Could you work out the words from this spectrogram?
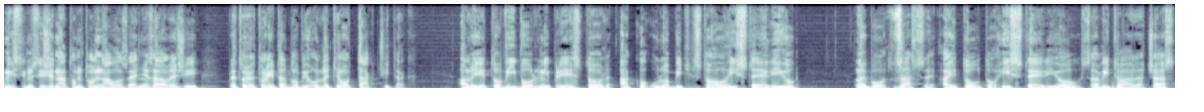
Myslím si, že na tom to naozaj nezáleží, pretože to lietadlo by odletelo tak či tak. Ale je to výborný priestor, ako urobiť z toho hystériu, lebo zase aj touto hystériou sa vytvára časť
